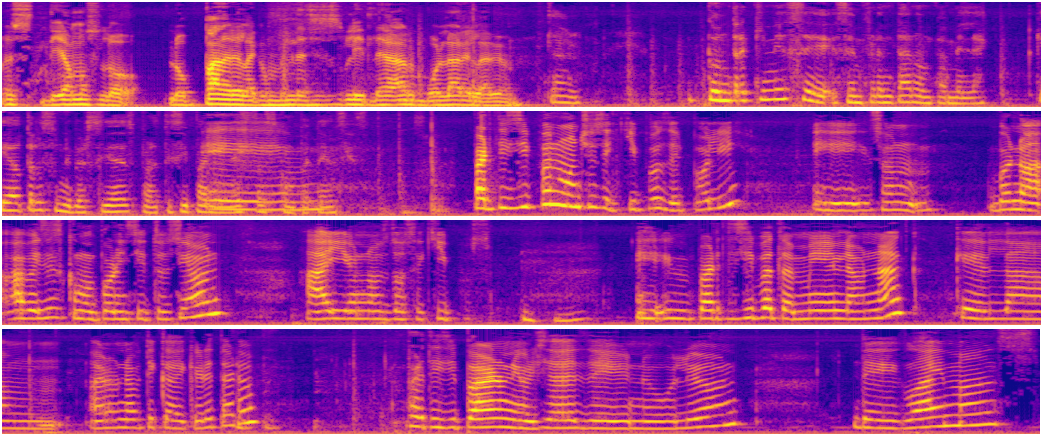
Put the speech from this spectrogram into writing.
es, digamos, lo, lo padre de la competencia, es literal volar el avión. Claro. ¿Contra quiénes se, se enfrentaron, Pamela? ¿Qué otras universidades participan en estas Eh, competencias? Participan muchos equipos del poli, eh, son, bueno, a, a veces como por institución hay unos dos equipos. Eh, participa también la UNAC, que es la mm, Aeronáutica de Querétaro. Participaron universidades de Nuevo León, de Guaymas,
